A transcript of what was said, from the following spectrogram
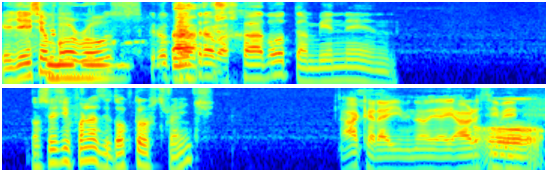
Que Jason Burroughs creo que ha ah. trabajado también en. No sé si fue en las de Doctor Strange. Ah, caray, no, ahora sí me... Oh.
